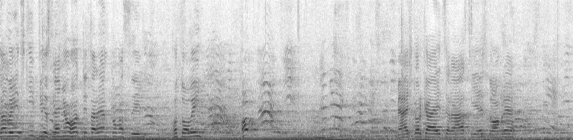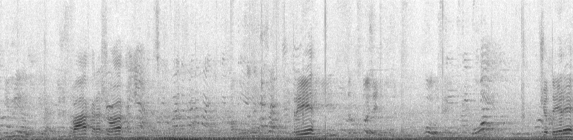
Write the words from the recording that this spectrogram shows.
Савицький, після нього Титаренко Василь. Готовий? Оп! М'яч торкається. Раз, є, добре. Два, хорошо. Три. Чотири.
